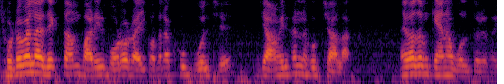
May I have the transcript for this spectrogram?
ছোটবেলায় দেখতাম বাড়ির বড়রা এই কথাটা খুব বলছে যে, আমির খান না খুব চালাক। আমি ভাবতাম, কেন বলতো রে ভাই?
